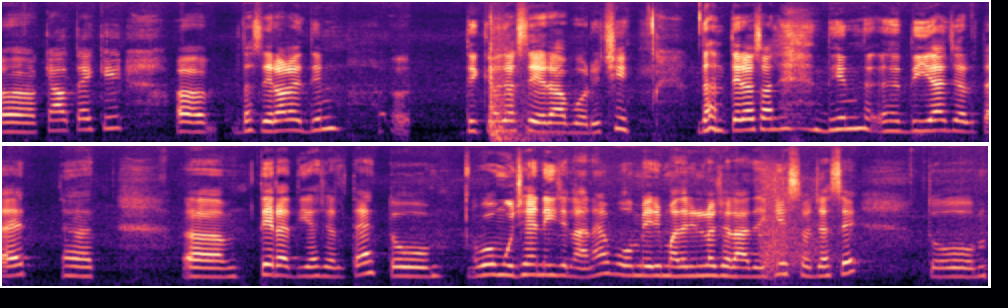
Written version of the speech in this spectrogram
क्या होता है कि दशहरा वाले दिन दशहरा रही थी धनतेरस वाले दिन दिया जलता है तेरह दिया जलता है तो वो मुझे नहीं जलाना है वो मेरी मदर इन लॉ जला देगी इस वजह से। तो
